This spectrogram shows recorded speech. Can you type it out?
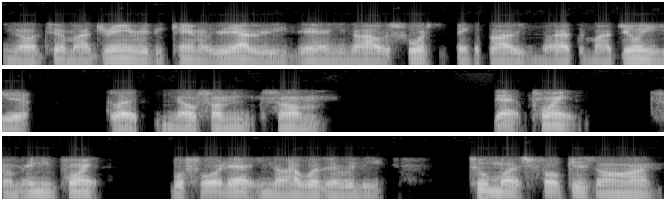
you know, until my dream really came a reality. Then, you know, I was forced to think about it, you know, after my junior year. But, you know, from from that point, from any point before that, you know, I wasn't really too much focused on,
